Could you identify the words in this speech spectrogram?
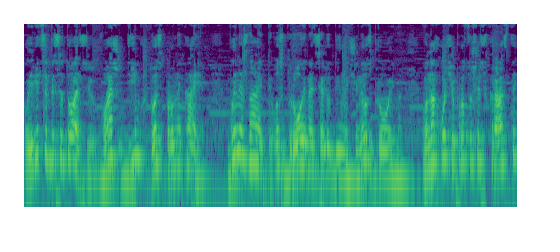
Уявіть собі ситуацію: ваш дім хтось проникає. Ви не знаєте, озброєна ця людина чи не озброєна. Вона хоче просто щось вкрасти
